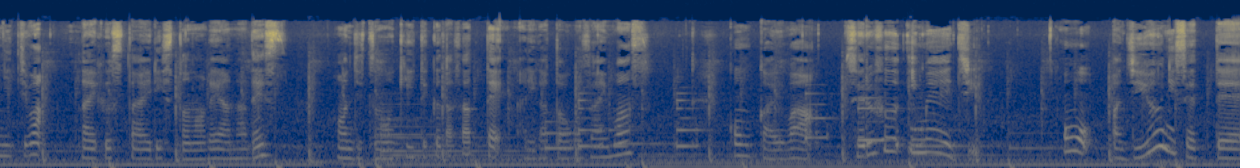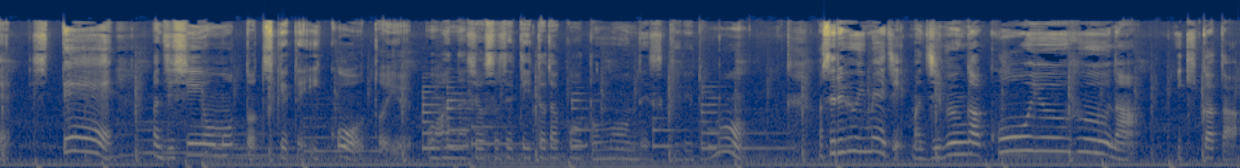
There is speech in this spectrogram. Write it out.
んにちは。ライフスタイリストのレアナです。本日も聞いてくださってありがとうございます。今回はセルフイメージを、ま自由に設定して、ま自信をもっとつけていこうというお話をさせていただこうと思うんですけれどもセルフイメージ、まあ、自分がこういう風な生き方、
